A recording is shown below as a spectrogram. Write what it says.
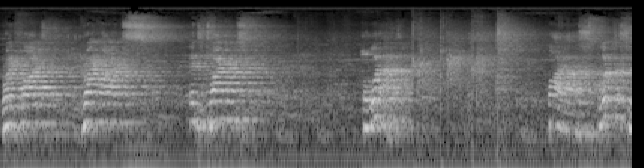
Great fights, great nights, entertainment. The what? by a split decision.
